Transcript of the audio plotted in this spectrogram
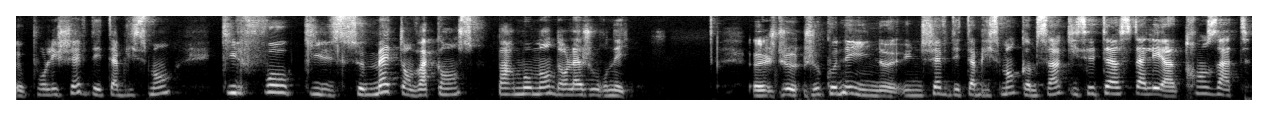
euh, pour les chefs d'établissement qu'il faut qu'ils se mettent en vacances par moment dans la journée. Euh, je, connais une, chef d'établissement comme ça qui s'était installée un transat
